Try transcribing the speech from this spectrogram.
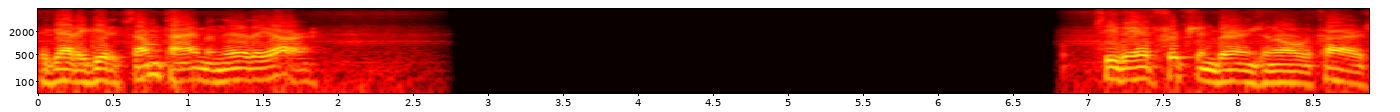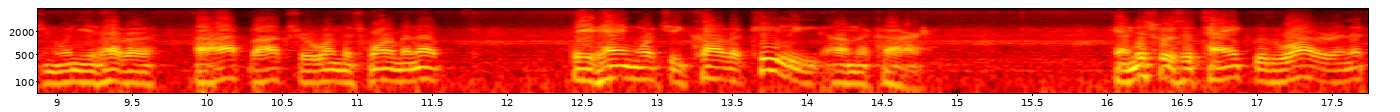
they got to get it sometime, and there they are. See, they had friction bearings in all the cars, and when you'd have a, a hot box or one that's warming up, they'd hang what you'd call a keeley on the car. And this was a tank with water in it,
